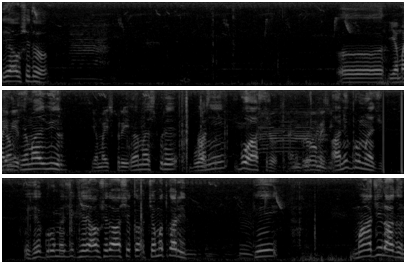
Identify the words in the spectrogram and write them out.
ते औषधं MI वीर. M I Veer M I spray M I spray. आणि बुआस्त्र आणि ग्रो मॅजिक आणि ग्रो मॅजिक तर हे ग्रो मॅजिक हे औषधं असे चमत्कार की माझी लागण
